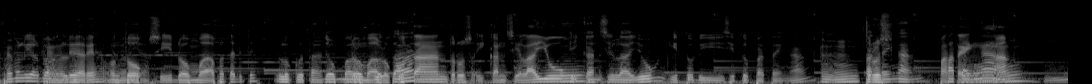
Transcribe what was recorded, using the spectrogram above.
Familiar banget. Familiar ya untuk Familiar. si domba apa tadi tuh? Lukutan. domba, Domba lukutan, lukutan, terus ikan silayung. ikan silayung itu di situ Patengang. Mm-mm, terus Patengang. Patengang. Hmm.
